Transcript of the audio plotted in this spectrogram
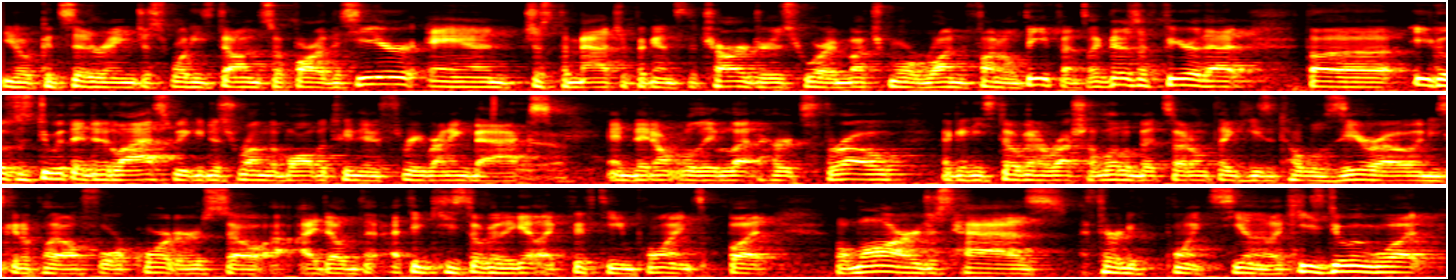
you know, considering just what he's done so far this year and just the matchup against the Chargers, who are a much more run funnel defense. Like, there's a fear that the Eagles just do what they did last week and just run the ball between their three running backs, yeah. and they don't really let Hurts throw. Again, he's still going to rush a little bit, so I don't think he's a total zero, and he's going to play all four quarters. So I don't. I think he's still going to get like 15 points, but Lamar just has a 30 point ceiling. Like he's doing what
